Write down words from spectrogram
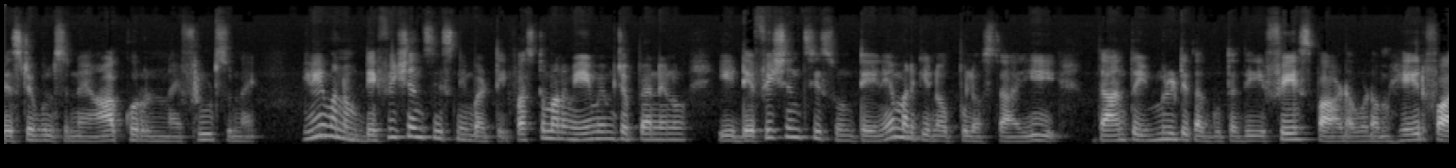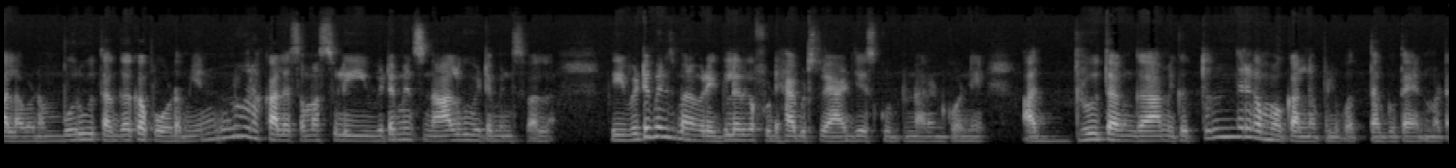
వెజిటబుల్స్ ఉన్నాయి ఆకుకూరలు ఉన్నాయి ఫ్రూట్స్ ఉన్నాయి. ఇవి మనం డెఫిషియన్సీస్ని బట్టి ఫస్ట్ మనం ఏమేమి చెప్పాను నేను? ఈ డెఫిషియన్సీస్ ఉంటేనే మనకి నొప్పులు వస్తాయి. దాంతో ఇమ్యూనిటీ తగ్గుతుంది ఫేస్ పాడవడం హెయిర్ ఫాల్ అవ్వడం బరువు తగ్గకపోవడం ఎన్నో రకాల సమస్యలు ఈ విటమిన్స్ నాలుగు విటమిన్స్ వల్ల. ఈ విటమిన్స్ మనం రెగ్యులర్గా ఫుడ్ హ్యాబిట్స్లో యాడ్ చేసుకుంటున్నారనుకోండి అద్భుతంగా మీకు తొందరగా మోకాలు నొప్పులు తగ్గుతాయి అన్నమాట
